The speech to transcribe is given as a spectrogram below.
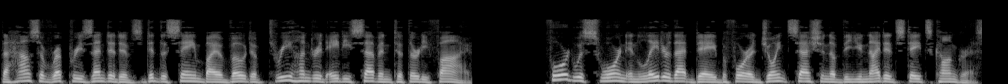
the House of Representatives did the same by a vote of 387 to 35. Ford was sworn in later that day before a joint session of the United States Congress.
